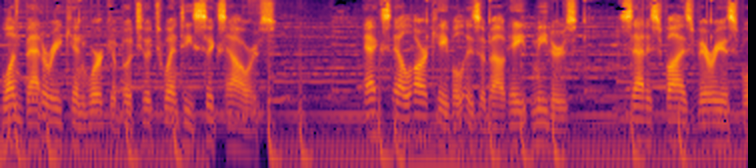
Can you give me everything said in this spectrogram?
one battery can work about to 26 hours. XLR cable is about 8 meters, satisfies various voice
